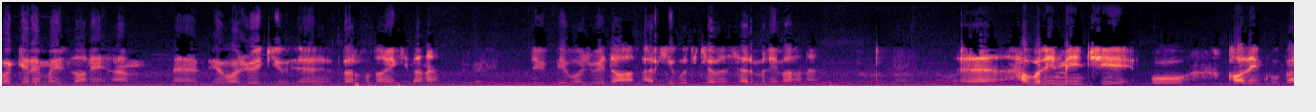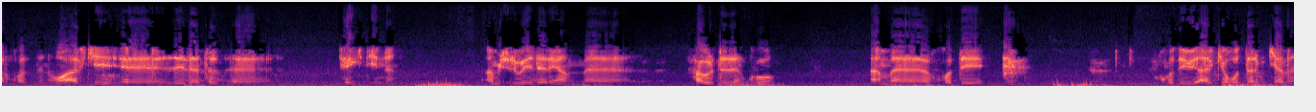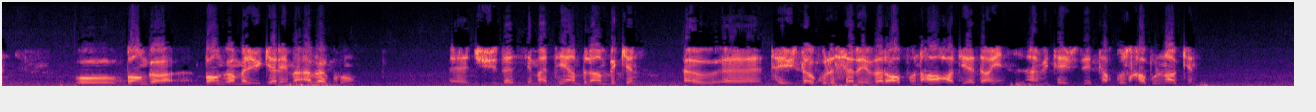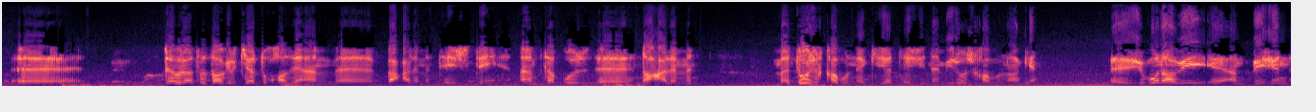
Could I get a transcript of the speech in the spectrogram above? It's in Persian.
و گرمه زانه ام پیواجوی کی برخودان یکی دانه. دوی پیواجوی دا ارکی گوتی که بن سر ملی مهنه حوالین من چی و قادن کو برخودن و ارکی زیدتر تک دینن. ام جلوی داره ام حول دادن کو. ام خودی خودی ارکی خود در بکبن و بانگا بانگا مجی گره ما اوه کو چیزده سیمتی هم بلان بکن. او تجدید کل سر ور آپون ها هاتیه داین. ام وی تجدید تقوز قبول ناکن دولت داگر کرد و خوازه ام بعلم تجدید ام تقوز نعلم ما دوج قبول تجدید ام بیروش قبول ناکن جبون آوی ام بیجن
